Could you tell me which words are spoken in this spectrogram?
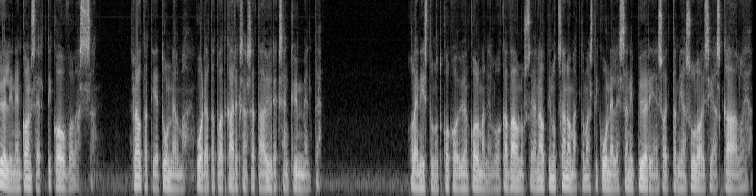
Yöllinen konsertti Kouvolassa. Rautatietunnelma vuodelta 1890. Olen istunut koko yön kolmannen luokan vaunussa ja nauttinut sanomattomasti kuunnellessani pyörien soittamia suloisia skaaloja.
